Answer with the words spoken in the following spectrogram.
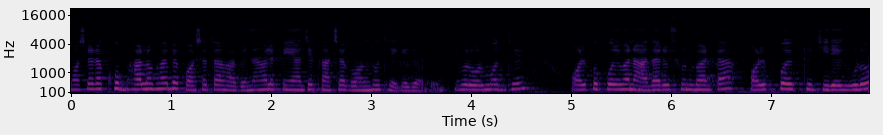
মশলাটা খুব ভালোভাবে কষাতে হবে, না হলে পেঁয়াজের কাঁচা গন্ধ থেকে যাবে। এবার ওর মধ্যে অল্প পরিমাণ আদা রসুন বাটা, অল্প একটু জিরে গুঁড়ো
